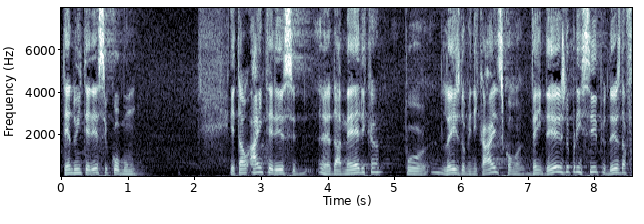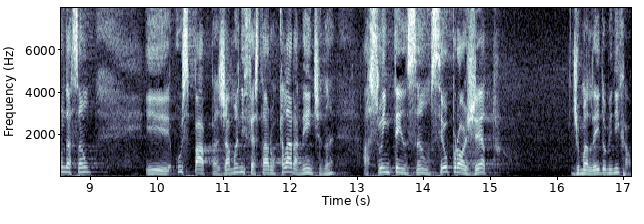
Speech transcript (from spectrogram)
tendo um interesse comum. Então, há interesse é, da América por leis dominicais, como vem desde o princípio, desde a fundação, e os papas já manifestaram claramente né, a sua intenção, seu projeto de uma lei dominical.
